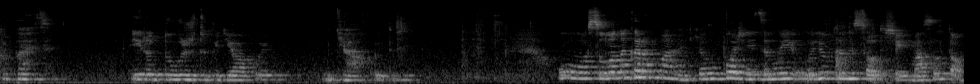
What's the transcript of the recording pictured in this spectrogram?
Капець. Іра, дуже тобі дякую. Дякую тобі. О, солона карамель. Я обожнюю. Це мої улюблені солодощі, як масло то.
